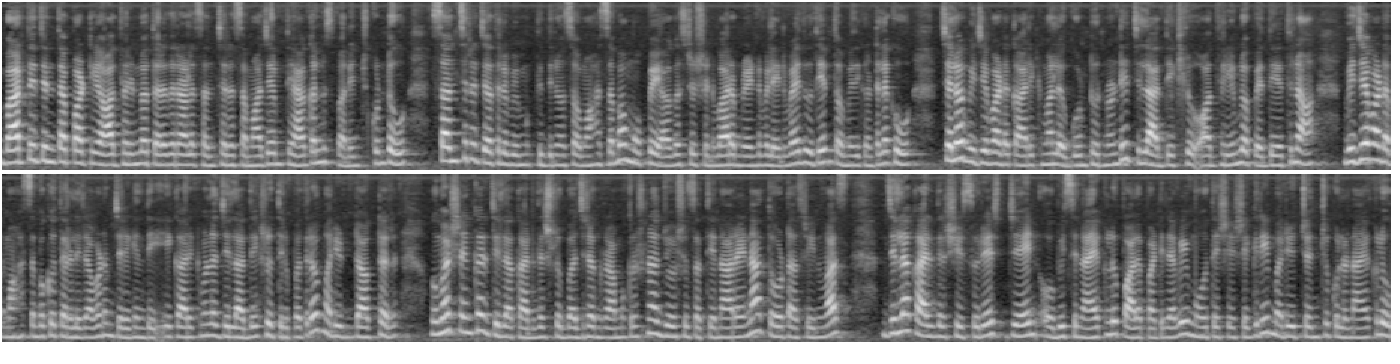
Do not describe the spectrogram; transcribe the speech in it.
భారతీయ జనతా పార్టీ ఆధ్వర్యంలో తరతరాల సంచర సమాజం త్యాగాలను స్మరించుకుంటూ సంచర జాతుల విముక్తి దినోత్సవ మహాసభ ముప్పై ఆగస్టు శనివారం రెండు వేల ఇరవై ఐదు ఉదయం తొమ్మిది గంటలకు చలో విజయవాడ కార్యక్రమంలో గుంటూరు నుండి జిల్లా అధ్యక్షులు ఆధ్వర్యంలో పెద్ద ఎత్తున విజయవాడ మహాసభకు తరలి రావడం జరిగింది. ఈ కార్యక్రమంలో జిల్లా అధ్యక్షులు తిరుపతిరావు మరియు డాక్టర్ ఉమాశంకర్ జిల్లా కార్యదర్శులు బజరంగ్ రామకృష్ణ జోషు సత్యనారాయణ తోట శ్రీనివాస్ జిల్లా కార్యదర్శి సురేష్ జైన్ ఓబీసీ నాయకులు పాలపాటి రవి మోతే శేషగిరి మరియు చెంచుకుల నాయకులు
